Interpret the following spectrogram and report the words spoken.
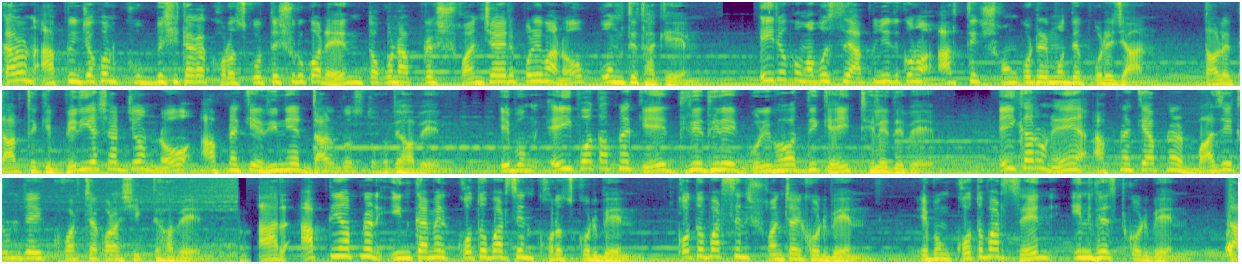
কারণ আপনি যখন খুব বেশি টাকা খরচ করতে শুরু করেন, তখন আপনার সঞ্চয়ের পরিমাণও কমতে থাকে। এই রকম অবস্থায় আপনি যদি কোনো আর্থিক সংকটের মধ্যে পড়ে যান, তাহলে তার থেকে বেরিয়ে আসার জন্য আপনাকে ঋণের দ্বারগ্রস্ত হতে হবে এবং এই পথ আপনাকে ধীরে ধীরে গরিব হওয়ার দিকেই ঠেলে দেবে। এই কারণে আপনাকে আপনার বাজেট অনুযায়ী খরচা করা শিখতে হবে। আর আপনি আপনার ইনকামের কত পার্সেন্ট খরচ করবেন, কত পার্সেন্ট সঞ্চয় করবেন এবং কত পার্সেন্ট ইনভেস্ট করবেন, তা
